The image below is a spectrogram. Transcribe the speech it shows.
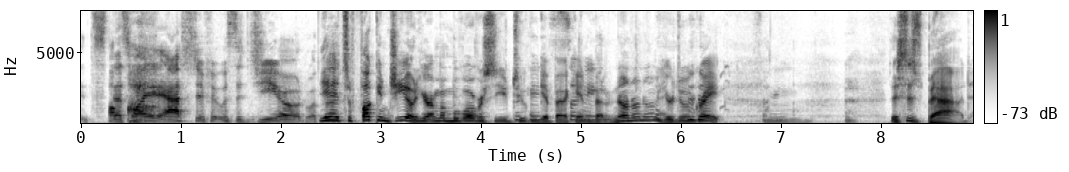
it's that's why I asked if it was a geode. What Yeah, the it's a fucking geode. Here, I'm gonna move over so you two can get back in better. No, no, no. You're doing great. this is bad.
